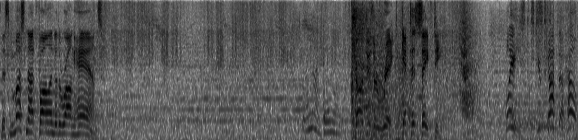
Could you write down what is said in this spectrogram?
This must not fall into the wrong hands. What am I doing? Charges are rigged. Get to safety. Please, you've got to help.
